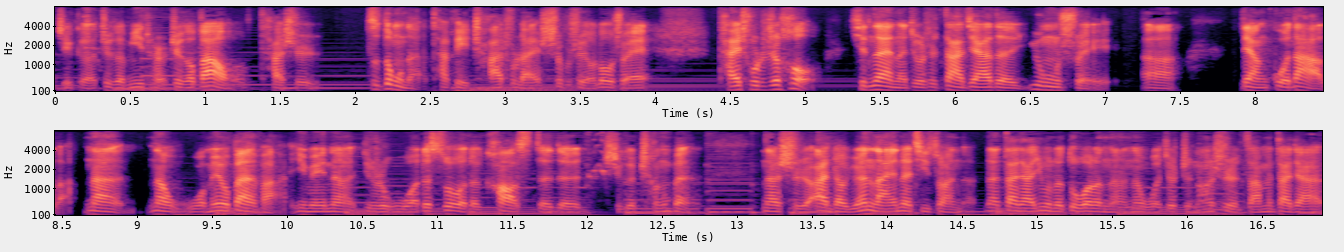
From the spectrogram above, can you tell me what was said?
这个这个 meter 这个 valve 它是自动的，它可以查出来是不是有漏水。排除了之后，现在呢就是大家的用水啊量过大了，那那我没有办法，因为呢就是我的所有的 cost 的这个成本，那是按照原来呢计算的。那大家用的多了呢，那我就只能是咱们大家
